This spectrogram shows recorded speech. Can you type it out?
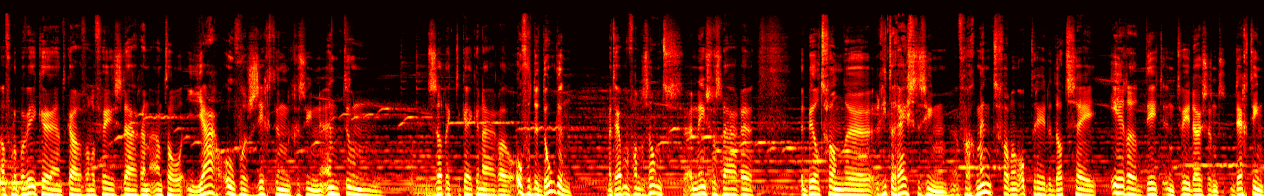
Afgelopen weken in het kader van de feestdagen een aantal jaaroverzichten gezien. En toen zat ik te kijken naar eh, Over de Doden met Herman van der Zand. En ineens was daar eh, het beeld van eh Rita Reis te zien. Een fragment van een optreden dat zij eerder deed in 2013...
